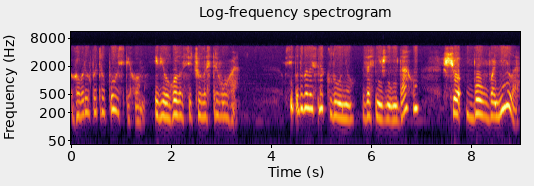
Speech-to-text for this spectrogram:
Говорив Петро поспіхом, і в його голосі чулась тривога. Всі подивились на клуню за сніжним дахом, що бовваніла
